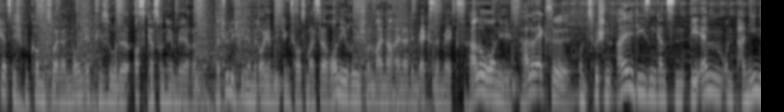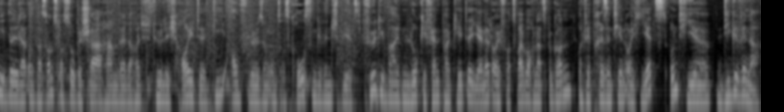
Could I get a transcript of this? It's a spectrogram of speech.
Herzlich willkommen zu einer neuen Episode Oscars und Himbeeren. Natürlich wieder mit eurem Lieblingshausmeister Ronny Rüsch und meiner einer, dem Excel Max. Hallo Ronny. Hallo Excel. Und zwischen all diesen ganzen EM- und Panini-Bildern und was sonst noch so geschah, haben wir da heute natürlich heute die Auflösung unseres großen Gewinnspiels für die beiden Loki-Fan-Pakete. Ihr erinnert euch, vor zwei Wochen hat es begonnen. Und wir präsentieren euch jetzt und hier die Gewinner.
